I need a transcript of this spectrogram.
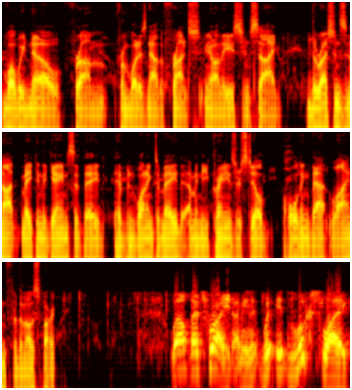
what we know from from what is now the front, you know, on the eastern side, the Russians not making the gains that they had been wanting to make. I mean, the Ukrainians are still holding that line for the most part. Well, that's right. I mean, it, it looks like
